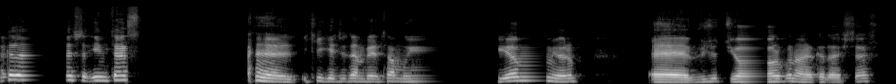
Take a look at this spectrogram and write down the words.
Arkadaşlar internet iki geceden beri tam uyuyamıyorum. Ee, vücut yorgun arkadaşlar.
